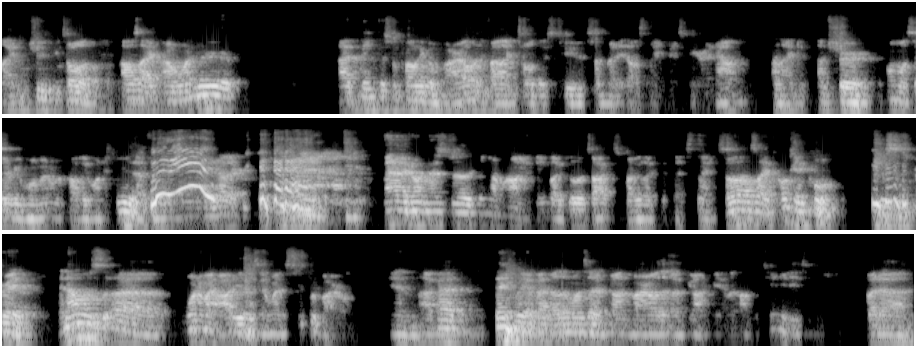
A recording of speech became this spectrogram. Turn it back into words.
like truth be told, I was like, I wonder. I think this will probably go viral if I like told this to somebody else like next to me right now. And like, I'm sure almost every woman would probably want to hear that. and I don't necessarily think I'm wrong. I think like Pillow Talk is probably like the best thing. So I was like, okay, cool. This is great. And that was uh, one of my audios that went super viral. And I've had, thankfully, I've had other ones that have gone viral that have gotten me opportunities. But uh,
